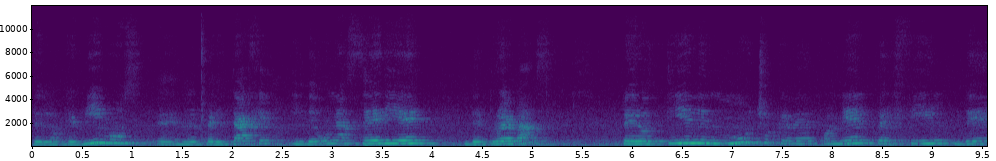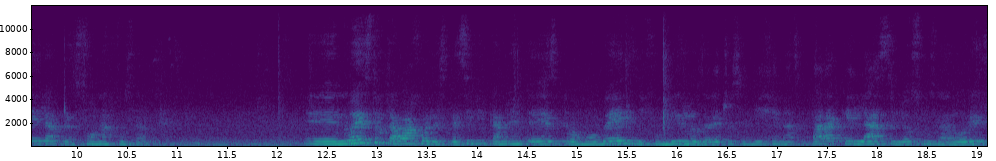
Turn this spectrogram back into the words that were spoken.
de lo que vimos en el peritaje y de una serie de pruebas pero tienen mucho que ver con el perfil de la persona juzgada. Eh, nuestro trabajo específicamente es promover y difundir los derechos indígenas para que las y los juzgadores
